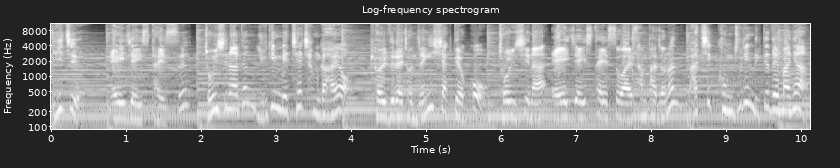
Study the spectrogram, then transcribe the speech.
리즈, AJ 스타일스, 존 시나 등 6인 매치에 참가하여 별들의 전쟁이 시작되었고 존 시나 AJ 스타일스와의 3파전은 마치 굶주린 늑대들 마냥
